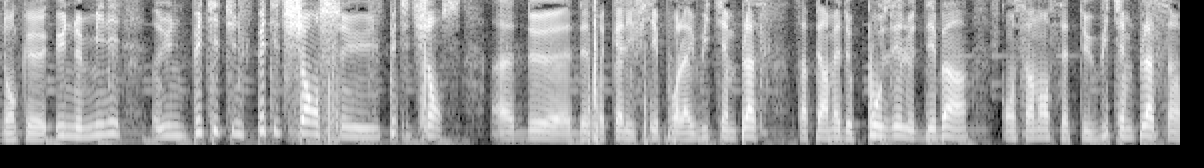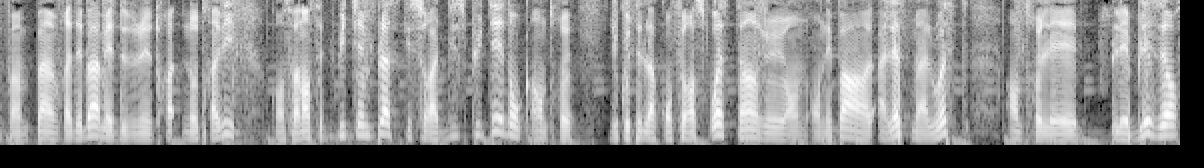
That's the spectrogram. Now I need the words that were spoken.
Donc euh, une mini, une petite, une petite chance, une petite chance euh, de d'être qualifié pour la huitième place. Ça permet de poser le débat hein, concernant cette huitième place. Enfin, pas un vrai débat, mais de donner notre avis concernant cette huitième place qui sera disputée donc entre du côté de la conférence Ouest, hein, on n'est pas à l'Est mais à l'Ouest, entre les, les, Blazers,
